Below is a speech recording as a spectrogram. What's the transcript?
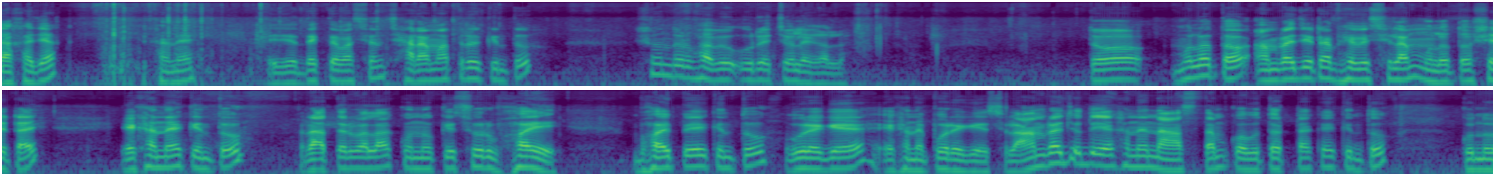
দেখা যাক, এখানে এই যে দেখতে পাচ্ছেন, ছাড়া মাত্রই কিন্তু সুন্দরভাবে উড়ে চলে গেল। তো মূলত আমরা যেটা ভেবেছিলাম, মূলত সেটাই। এখানে কিন্তু রাতের বেলা কোনো কিছুর ভয়ে, ভয় পেয়ে কিন্তু উড়ে গিয়ে এখানে পড়ে গিয়েছিল। আমরা যদি এখানে না আসতাম, কবুতরটাকে কিন্তু কোনো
